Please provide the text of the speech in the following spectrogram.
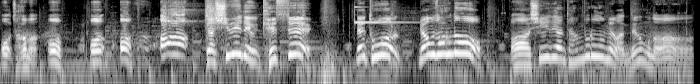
어 잠깐만. 어 어어 어! 야 시위대 개쎄! 내 돈! 명성도! 와 시위대한테 함부로 놓으면 안 되는구나.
